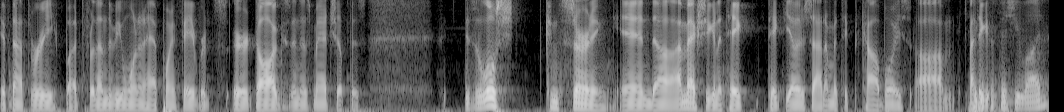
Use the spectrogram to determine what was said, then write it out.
if not three. But for them to be one and a half point favorites or dogs in this matchup is is a little sh- concerning, and uh, I'm actually going to take take the other side. I'm gonna take the Cowboys. Um, I think, I think it's a fishy line.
